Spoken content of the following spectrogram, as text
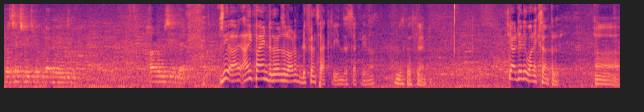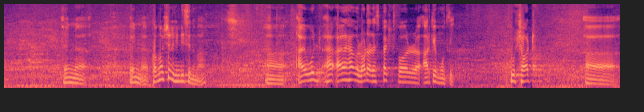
process which people are going through? How do you see that? See, I, I find there is a lot of difference actually in this you know, in this question. See, I'll tell you one example. Uh, in uh, in uh, commercial Hindi cinema, uh, I would I, I have a lot of respect for uh, R.K. Murthy, who shot uh,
